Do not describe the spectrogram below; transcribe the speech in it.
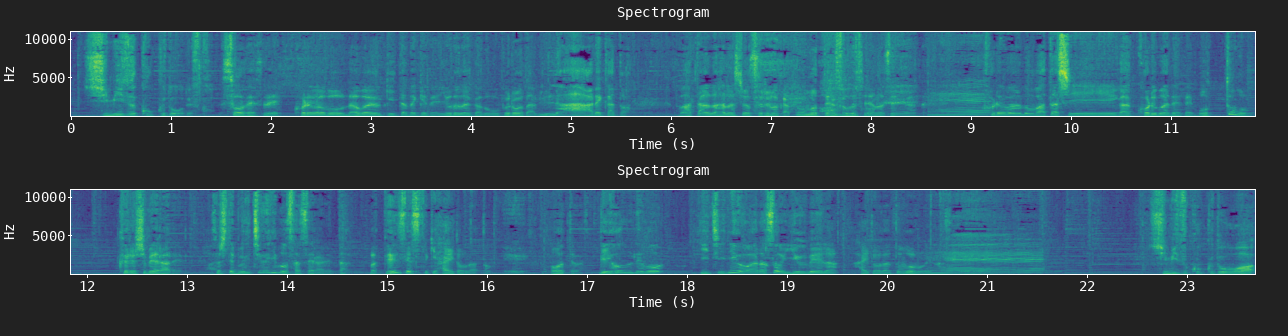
清水国道ですか？そうですね。これはもう名前を聞いただけで世の中のオフローダーみんなああれかと。またあの話をするのかと思ってるかもしれませんが。へこれはあの私がこれまでで最も苦しめられ、はい。そして夢中にもさせられた、まあ、伝説的廃道だとえ思ってます。日本でも一二を争う有名な廃道だとも思います。え清水国道は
